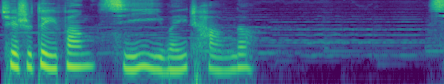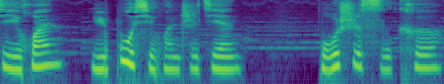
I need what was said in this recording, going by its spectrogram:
却是对方习以为常的。喜欢与不喜欢之间，不是死磕，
